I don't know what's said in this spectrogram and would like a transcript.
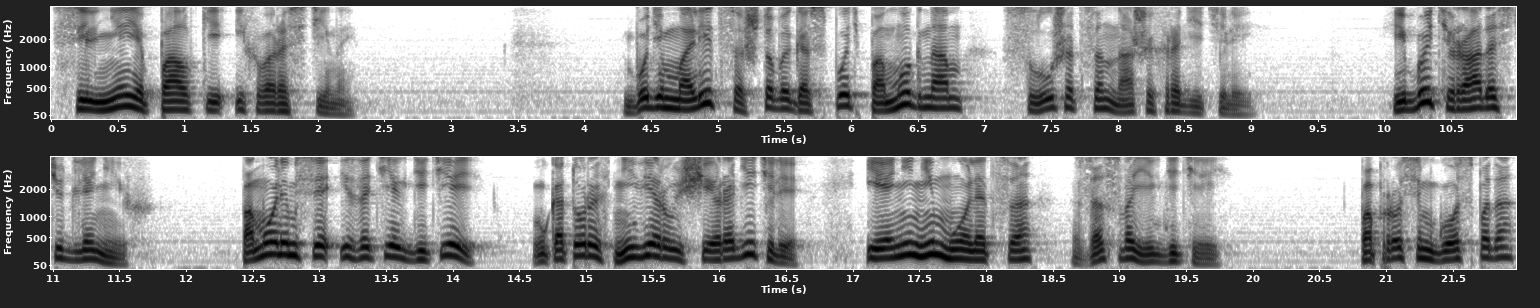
сильнее палки и хворостины. Будем молиться, чтобы Господь помог нам слушаться наших родителей и быть радостью для них. Помолимся и за тех детей, у которых неверующие родители, и они не молятся за своих детей. Попросим Господа,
